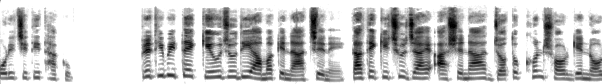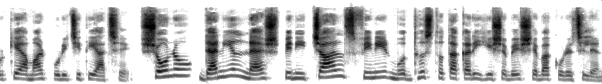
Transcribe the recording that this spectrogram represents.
পরিচিতি থাকুক। পৃথিবীতে কেউ যদি আমাকে না চেনে, তাতে কিছু যায় আসে না, যতক্ষণ স্বর্গে নরকে আমার পরিচিতি আছে। শোনো, ড্যানিয়েল ন্যাশ তিনি চার্লস ফিনির মধ্যস্থতাকারী হিসেবে সেবা করেছিলেন।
